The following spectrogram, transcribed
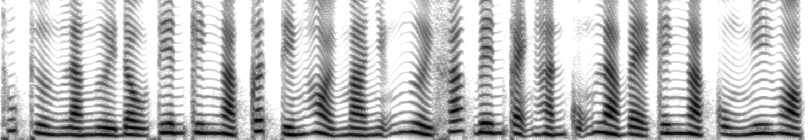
Thúc thường là người đầu tiên kinh ngạc cất tiếng hỏi mà những người khác bên cạnh hắn cũng là vẻ kinh ngạc cùng nghi hoặc.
